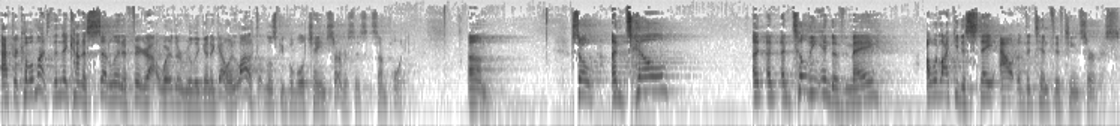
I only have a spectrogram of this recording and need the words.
after a couple months, then they kind of settle in and figure out where they're really going to go. And a lot of those people will change services at some point. Um, so until, un, un, until the end of May, I would like you to stay out of the 1015 service.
